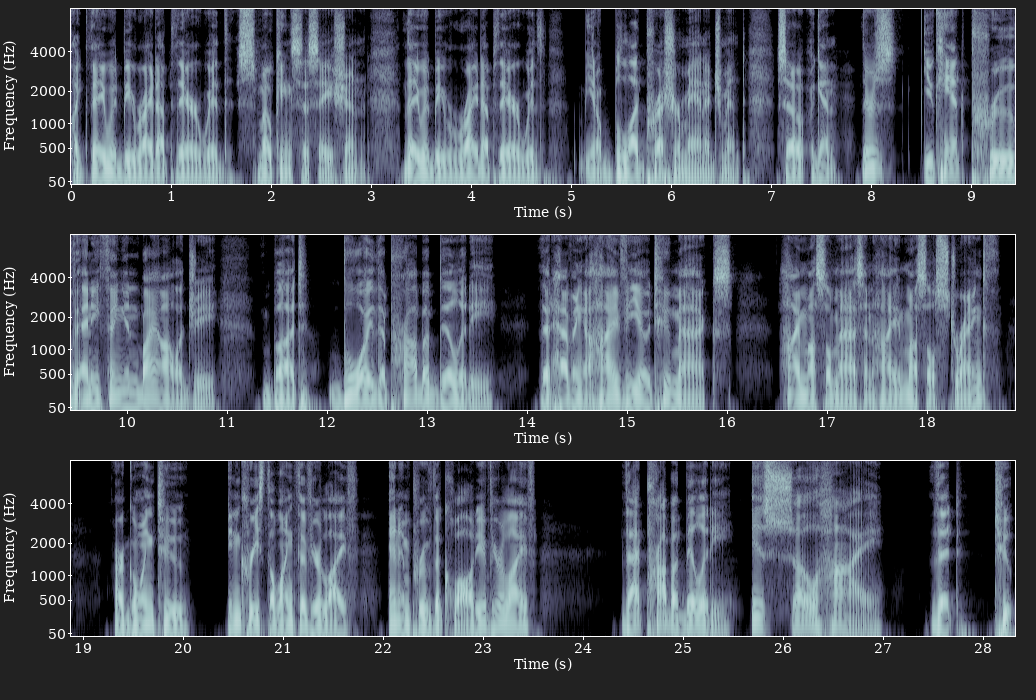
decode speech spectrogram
Like they would be right up there with smoking cessation. They would be right up there with, you know, blood pressure management. So again, there's you can't prove anything in biology, but boy, the probability that having a high VO2 max, high muscle mass, and high muscle strength are going to increase the length of your life and improve the quality of your life, that probability is so high that to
